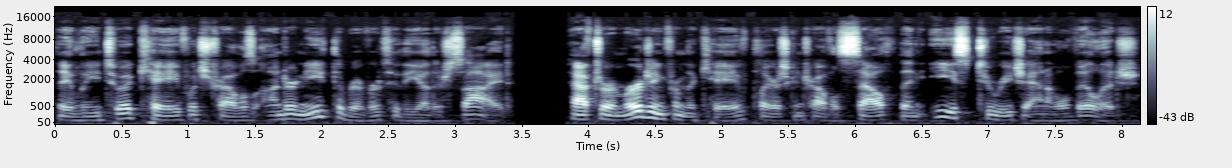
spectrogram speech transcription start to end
They lead to a cave which travels underneath the river to the other side. After emerging from the cave, players can travel south then east to reach Animal Village.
